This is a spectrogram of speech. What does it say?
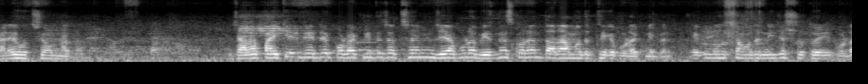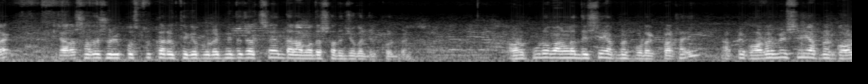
আর এ হচ্ছে অন্যটা যারা পাইকারি রেটে প্রোডাক্ট নিতে চাচ্ছেন, যে আপুরা বিজনেস করেন, তারা আমাদের থেকে প্রোডাক্ট নেবেন। এগুলো হচ্ছে আমাদের নিজস্ব তৈরি প্রোডাক্ট যারা সরাসরি প্রস্তুতকারক থেকে প্রোডাক্ট নিতে চাচ্ছেন, তারা আমাদের সাথে যোগাযোগ করবেন। আমরা পুরো বাংলাদেশে আপনার প্রোডাক্ট পাঠাই। আপনি ঘরে বসেই আপনার ঘর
